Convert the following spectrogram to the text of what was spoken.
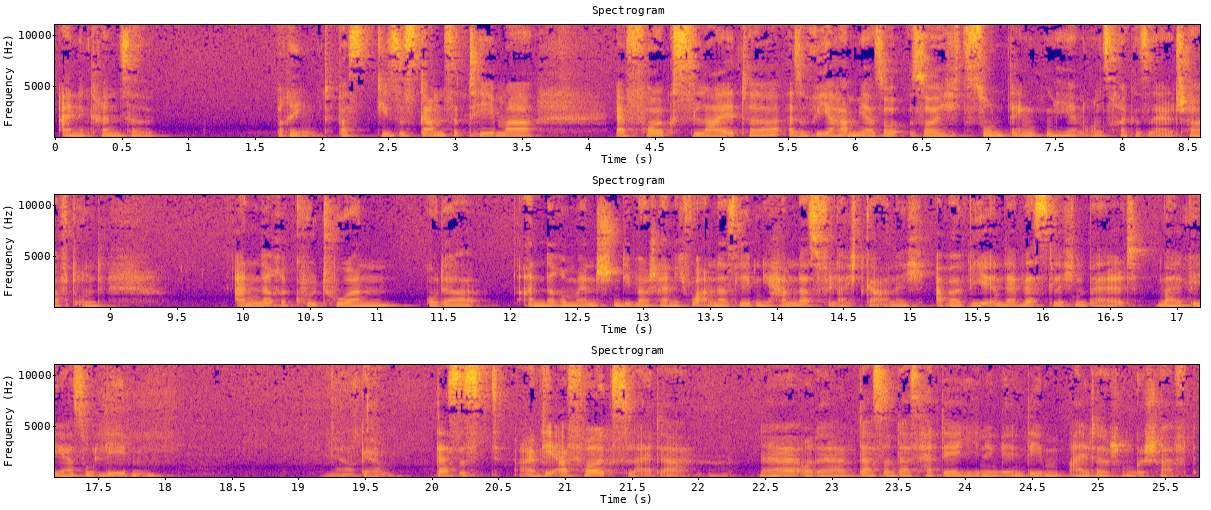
eine Grenze bringt, was dieses ganze Thema Erfolgsleiter, also wir haben ja so, solch, so ein Denken hier in unserer Gesellschaft und andere Kulturen oder andere Menschen, die wahrscheinlich woanders leben, die haben das vielleicht gar nicht, aber wir in der westlichen Welt, weil wir ja so leben, Ja, wir haben das ist die Erfolgsleiter. Ne? Oder das und das hat derjenige in dem Alter schon geschafft.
